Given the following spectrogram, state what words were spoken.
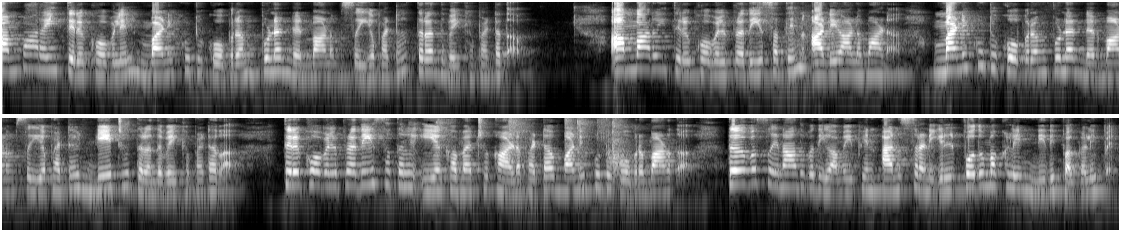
அம்பாறை திருக்கோவிலில் மணிக்கூட்டு கோபுரம் புனர் நிர்மாணம் செய்யப்பட்டு திறந்து வைக்கப்பட்டது. அம்பாறை திருக்கோவில் பிரதேசத்தின் அடையாளமான மணிக்கூட்டு கோபுரம் புனர் நிர்மாணம் செய்யப்பட்டு நேற்று திறந்து வைக்கப்பட்டது. திருக்கோவில் பிரதேசத்தில் இயக்கமற்று காணப்பட்ட மணிக்கூட்டு கோபுரமானது தேவசேனாதிபதி அமைப்பின் அனுசரணையில் பொதுமக்களின் நிதி பங்களிப்பில்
